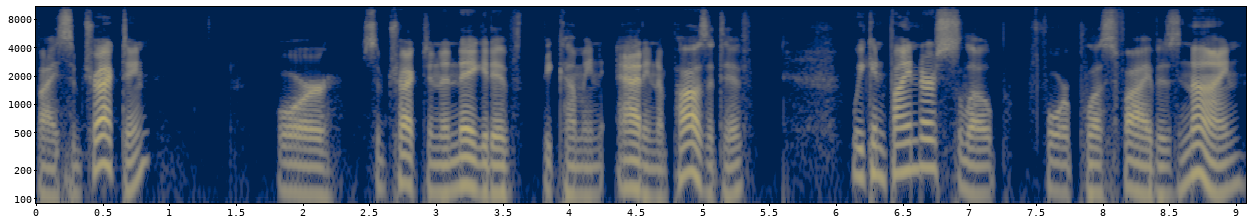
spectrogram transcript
By subtracting, or subtracting a negative becoming adding a positive, we can find our slope 4 plus 5 is 9,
